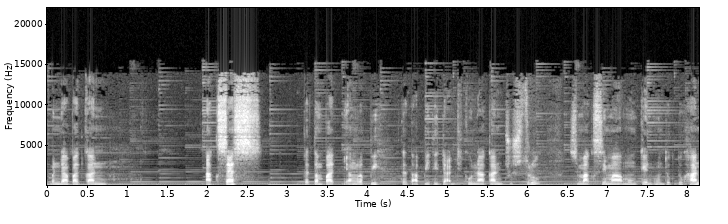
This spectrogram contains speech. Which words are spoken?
mendapatkan akses ke tempat yang lebih tetapi tidak digunakan justru semaksimal mungkin untuk Tuhan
